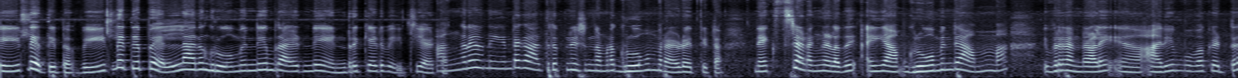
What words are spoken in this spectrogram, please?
വീട്ടിലെത്തിട്ടോ വീട്ടിലെത്തിയപ്പോൾ എല്ലാവരും ഗ്രൂമിന്റെയും ബ്രൈഡിന്റെയും എൻട്രിക്കായിട്ട് വെയിറ്റ് ചെയ്യാം അങ്ങനെ ഒരു നീണ്ട കാത്തിരിപ്പിന് ശേഷം നമ്മുടെ ഗ്രൂമും ബ്രൈഡും എത്തിട്ടോ. നെക്സ്റ്റ് ചടങ്ങുള്ളത് ഈ ഗ്രൂമിന്റെ അമ്മ ഇവർ രണ്ടാളെ അരിയും പൂവൊക്കെ ഇട്ട്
